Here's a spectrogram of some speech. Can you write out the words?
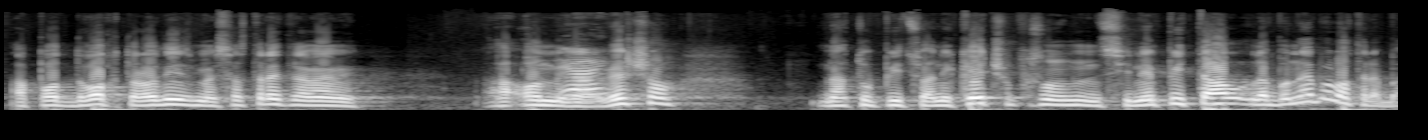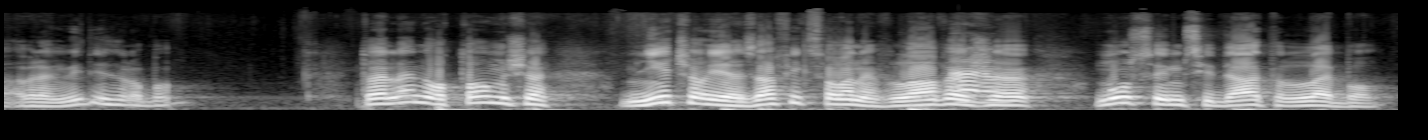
a po dvoch, troch dní sme sa stretli a on mi hovorí, vieš čo, na tú pizzu ani kečup som si nepýtal, lebo nebolo treba. A vrem, vidíš, Robo, to je len o tom, že niečo je zafixované v hlave, že musím si dať lebo.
